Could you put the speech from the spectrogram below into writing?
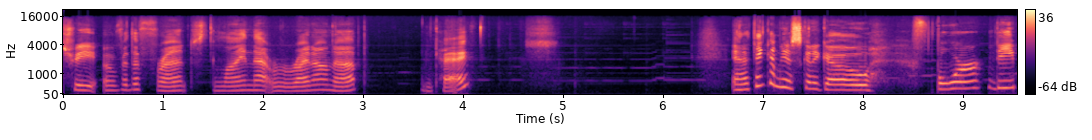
tree over the front. Just line that right on up. Okay. And I think I'm just going to go four deep.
